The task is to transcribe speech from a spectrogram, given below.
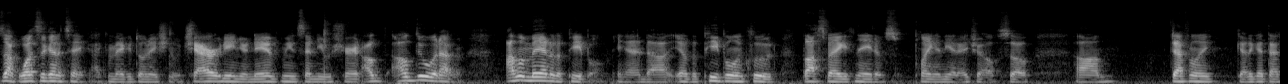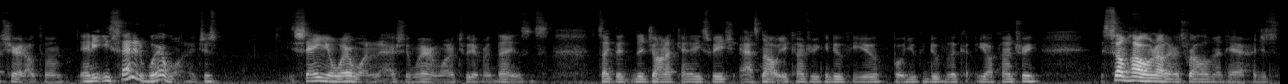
Zuck, what's it gonna take? I can make a donation to a charity in your name for me and send you a shirt. I'll I'll do whatever. I'm a man of the people, and uh, you know the people include Las Vegas natives playing in the NHL. So um, definitely got to get that shirt out to him. And he, he said he'd wear one. It just saying you'll wear one and actually wearing one are two different things. It's it's like the, the John F. Kennedy speech: "Ask not what your country can do for you, but what you can do for the, your country." Somehow or another, it's relevant here. I just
